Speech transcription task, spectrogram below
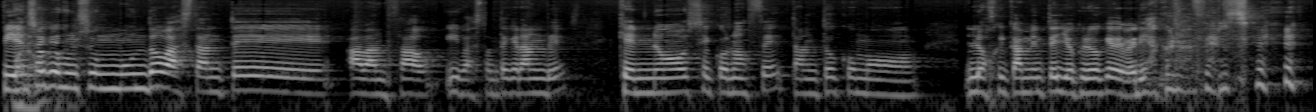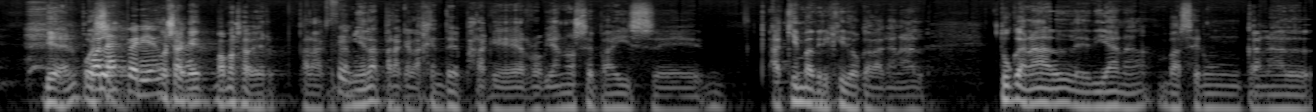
pienso Bueno. que es un mundo bastante avanzado y bastante grande que no se conoce tanto como lógicamente yo creo que debería conocerse. Bien, pues Por la experiencia. O sea que vamos a ver, para Sí. también la- para que la gente, para que Robianos sepáis eh, a quién va dirigido cada canal. Tu canal, Diana, va a ser un canal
